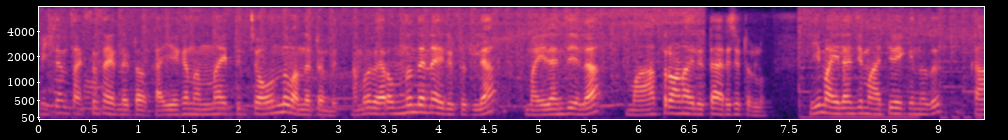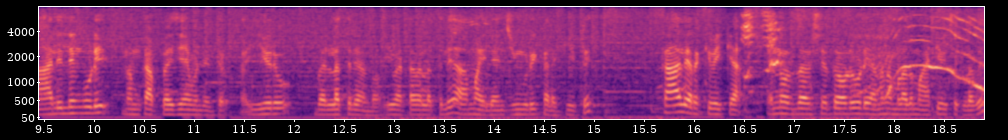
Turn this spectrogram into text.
മിഷൻ സക്സസ് ആയിട്ടുണ്ട് കേട്ടോ. കൈയൊക്കെ നന്നായിട്ട് ചുവന്ന് വന്നിട്ടുണ്ട്. നമ്മൾ വേറെ ഒന്നും തന്നെ അതിലിട്ടിട്ടില്ല. മൈലാഞ്ചി ഇല മാത്രമാണ് അതിലിട്ട് അരച്ചിട്ടുള്ളൂ. ഈ മൈലാഞ്ചി മാറ്റി വയ്ക്കുന്നത് കാലിലും കൂടി നമുക്ക് അപ്ലൈ ചെയ്യാൻ വേണ്ടിയിട്ട്. ഈ ഒരു വെള്ളത്തിലുണ്ടോ ഈ വട്ടവെള്ളത്തിൽ ആ മൈലാഞ്ചിയും കൂടി കലക്കിയിട്ട് കാലിറക്കി വയ്ക്കുക എന്ന ഉദ്ദേശത്തോടു കൂടിയാണ് നമ്മളത് മാറ്റി വെച്ചിട്ടുള്ളത്.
